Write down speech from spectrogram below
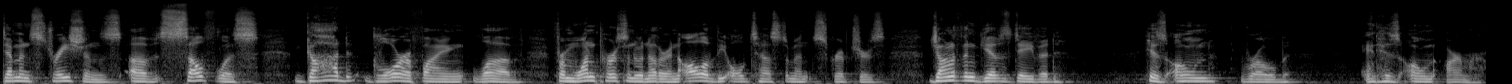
demonstrations of selfless, God glorifying love from one person to another in all of the Old Testament scriptures. Jonathan gives David his own robe and his own armor.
